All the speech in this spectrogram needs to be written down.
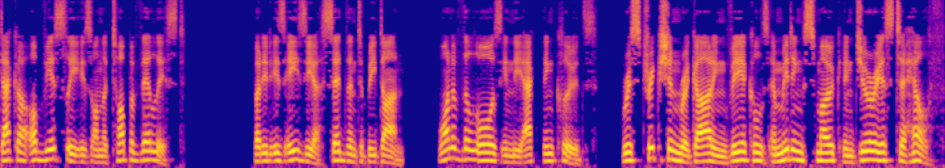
Dhaka obviously is on the top of their list. But it is easier said than to be done. One of the laws in the Act includes restriction regarding vehicles emitting smoke injurious to health.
